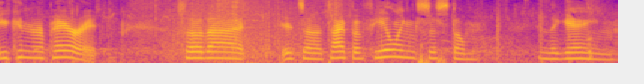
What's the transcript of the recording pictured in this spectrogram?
you can repair it. So that it's a type of healing system in the game.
